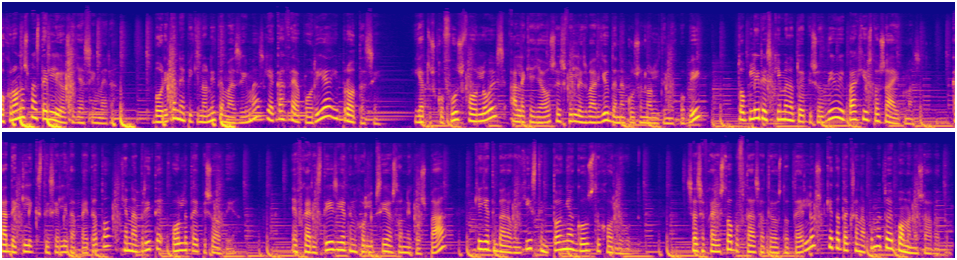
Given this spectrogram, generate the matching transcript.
Ο χρόνος μας τελείωσε για σήμερα. Μπορείτε να επικοινωνείτε μαζί μας για κάθε απορία ή πρόταση. Για τους κοφούς followers, αλλά και για όσες φίλες βαριούνται να ακούσουν όλη την εκπομπή, το πλήρες κείμενο του επεισοδίου υπάρχει στο site μας. Κάντε κλικ στη σελίδα Πέτατο για να βρείτε όλα τα επεισόδια. Ευχαριστείς για την ηχοληψία στον Νίκο Σπα και για την παραγωγή στην Tonya Goes to Hollywood. Σας ευχαριστώ που φτάσατε ως το τέλος και θα τα ξαναπούμε το επόμενο Σάββατο.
